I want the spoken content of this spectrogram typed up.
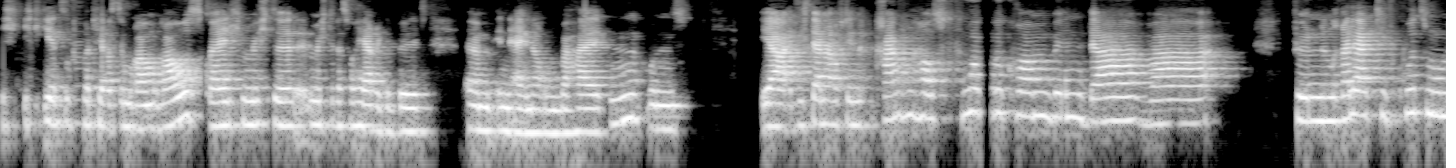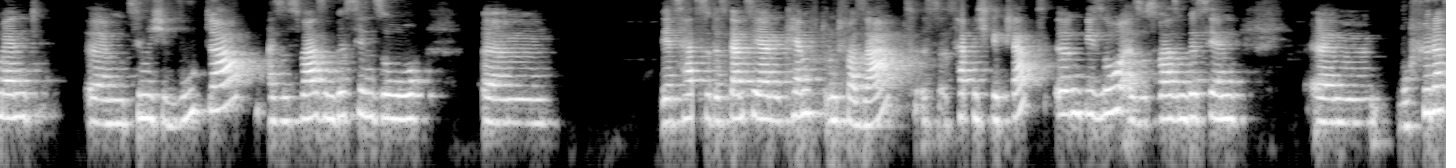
ich, ich gehe jetzt sofort hier aus dem Raum raus, weil ich möchte, möchte das vorherige Bild ähm, in Erinnerung behalten. Und ja, als ich dann auf den Krankenhausflur gekommen bin, da war für einen relativ kurzen Moment ähm, ziemliche Wut da. Also es war so ein bisschen so, ähm, jetzt hast du das ganze Jahr gekämpft und versagt. Es, es hat nicht geklappt irgendwie so. Also es war so ein bisschen ähm, wofür das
